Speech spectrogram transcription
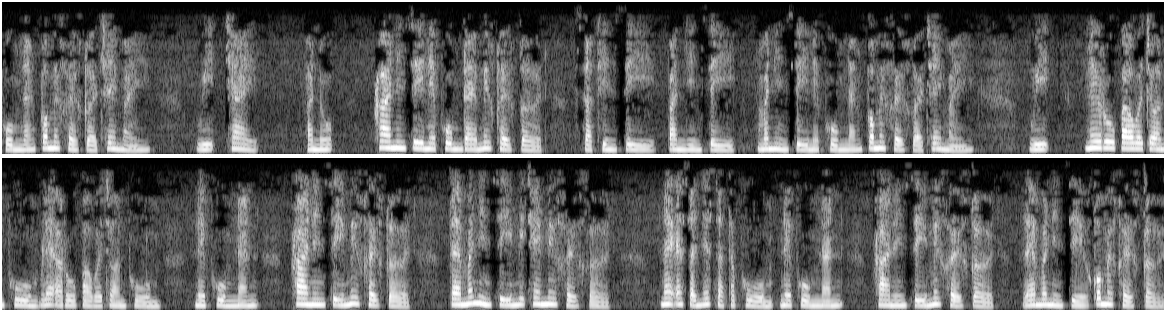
ภูมินั้นก็ไม่เคยเกิดใช่ไหม วิ ใช่ อนุ คานินทรีย์ในภูมิใดไม่เคยเกิด สัตทินทรีย์ ปัญญินทรีย์มณินทรีย์ในภูมินั้นก็ไม่เคยเกิดใช่ไหม วิ ในรูปาวจรภูมิและอรูปาวจรภูมิ ในภูมินั้นคานินทรีย์ไม่เคยเกิด แต่มนินทรีย์ไม่ใช่ไม่เคยเกิด ในอสัญญสัตตภูมิ ในภูมินั้นคานินทรีย์ไม่เคยเกิด และมนินทรีย์ก็ไม่เคยเกิด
